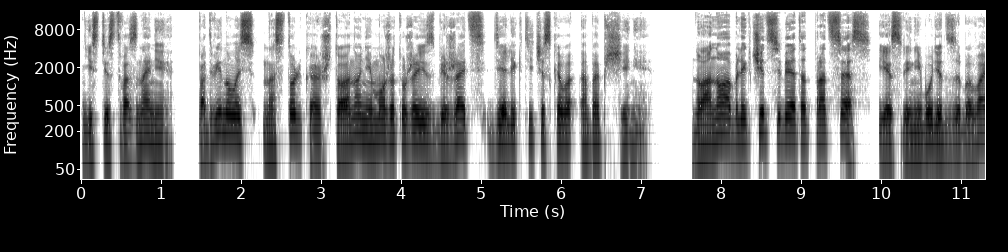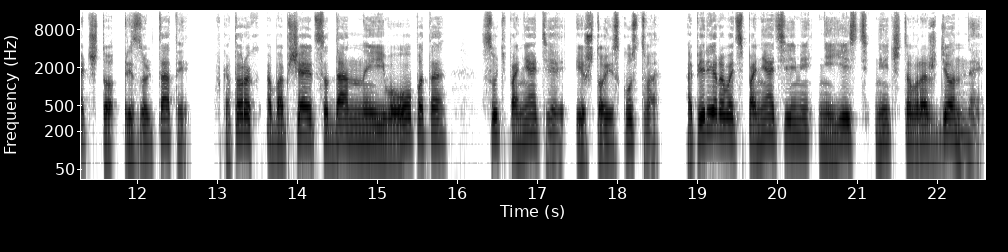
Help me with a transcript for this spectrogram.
естествознание подвинулось настолько, что оно не может уже избежать диалектического обобщения. Но оно облегчит себе этот процесс, если не будет забывать, что результаты, в которых обобщаются данные его опыта, суть понятия и что искусство, оперировать понятиями не есть нечто врожденное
